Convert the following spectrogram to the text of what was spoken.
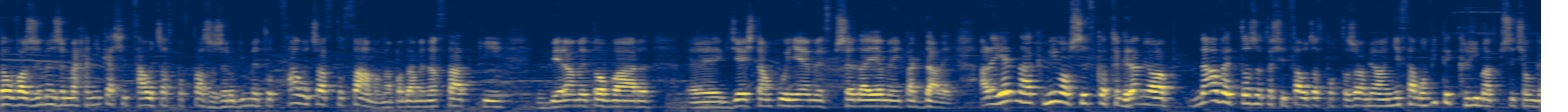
zauważymy, że mechanika się cały czas powtarza, że robimy to cały czas to samo. Napadamy na statki, zbieramy towar, e, gdzieś tam płyniemy, sprzedajemy i tak dalej. Ale jednak mimo wszystko ta gra miała, nawet to, że to się cały czas powtarzało, miała niesamowity klimat przyciągania,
